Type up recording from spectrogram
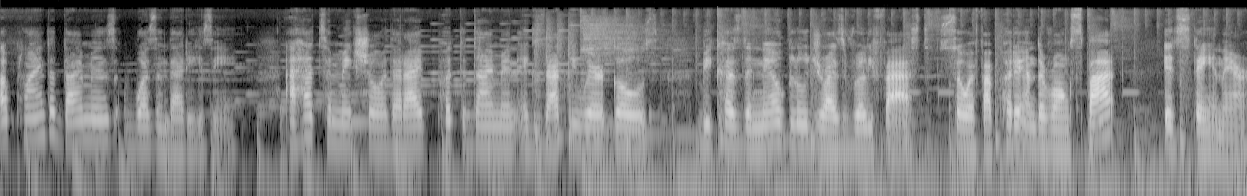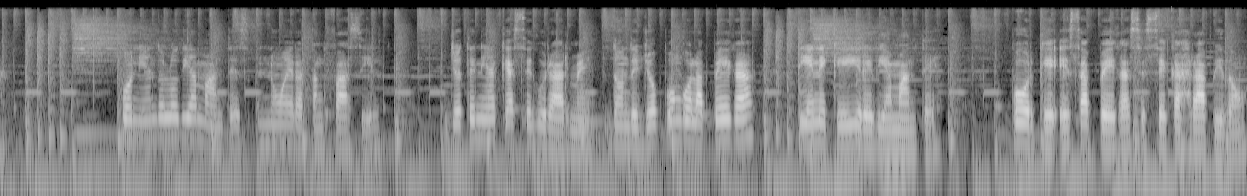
Applying the diamonds wasn't that easy. I had to make sure that I put the diamond exactly where it goes because the nail glue dries really fast. So if I put it in the wrong spot, it's staying there. Poniendo los diamantes no era tan fácil. Yo tenía que asegurarme, donde yo pongo la pega, tiene que ir el diamante, porque esa pega se seca rápido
